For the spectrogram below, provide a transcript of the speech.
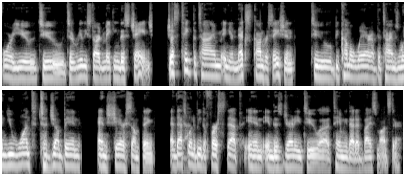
for you to to really start making this change. Just take the time in your next conversation to become aware of the times when you want to jump in and share something. And that's yeah. going to be the first step in, in this journey to uh, taming that advice monster.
